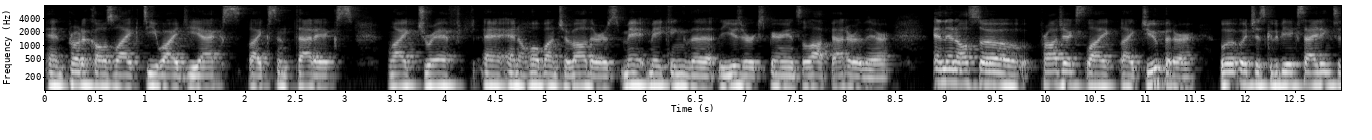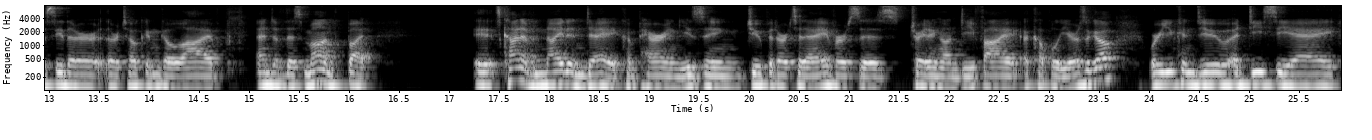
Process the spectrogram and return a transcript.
and protocols like DYDX, like Synthetix, like Drift, and a whole bunch of others, making the, the user experience a lot better there. And then also projects like like Jupiter, which is going to be exciting to see their their token go live end of this month. But it's kind of night and day comparing using Jupiter today versus trading on DeFi a couple of years ago, where you can do a DCA,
